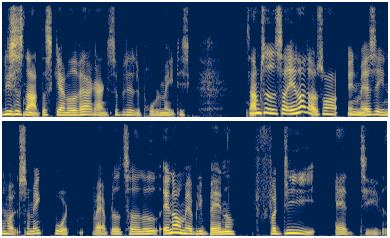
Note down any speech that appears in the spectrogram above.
lige så snart der sker noget hver gang, så bliver det problematisk. Samtidig så ender der så en masse indhold, som ikke burde være blevet taget ned, ender med at blive bandet, fordi at, det ved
